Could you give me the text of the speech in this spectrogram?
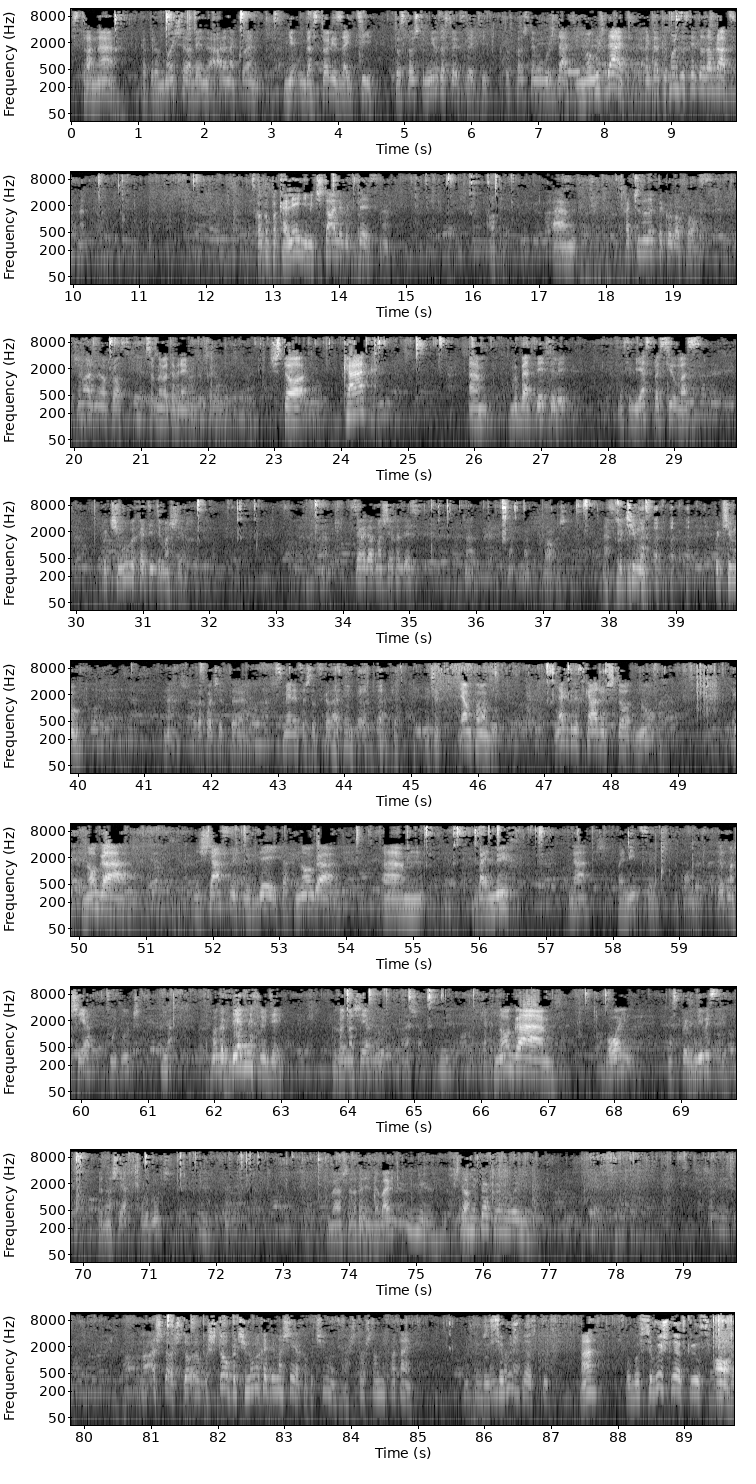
страна, в которую мой Шарабейн и Аарон Коэн не удостоили зайти, кто сказал, что мне удостоится зайти? Кто сказал, что я могу ждать? Я не могу ждать. Я хотел как можно быстрее туда добраться. да. Сколько поколений мечтали быть здесь. да. Окей. Эм, хочу задать такой вопрос. Очень важный вопрос, особенно в это время. Что как эм, вы бы ответили, если бы я спросил вас, почему вы хотите Машех? Все хотят Машеха здесь? Почему? Почему? Кто-то хочет э, смелиться что-то сказать? Окей. Значит, я вам помогу. Некоторые скажут, что, ну, много несчастных людей, так много эм, больных, да, больнице, напомню. Идет Машиях, будет лучше. Я. Так много бедных людей. Приходит Машиях, будет хорошо. Так много войн, несправедливости. Идет Машиях, будет лучше. Вы что-то хотели добавить? Не, Что? не так, кроме войны. Ну а что, что, что, почему мы хотим Машеха? Почему? А что, что нам не хватает? Чтобы Всевышний открылся. А? Чтобы Всевышний открылся. О?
